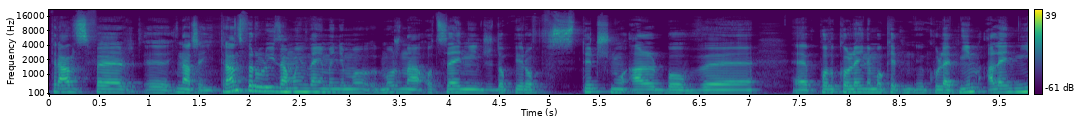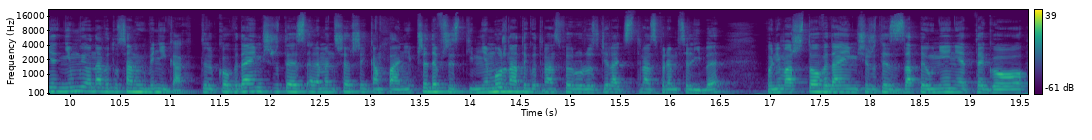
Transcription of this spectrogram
transfer, y, inaczej, transfer Luiza moim zdaniem będzie mo- można ocenić dopiero w styczniu albo w e, po kolejnym okienku letnim, ale nie, nie mówię nawet o samych wynikach, tylko wydaje mi się, że to jest element szerszej kampanii. Przede wszystkim nie można tego transferu rozdzielać z transferem Celiby, ponieważ to wydaje mi się, że to jest zapełnienie tego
